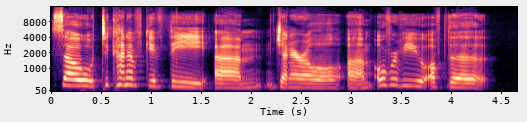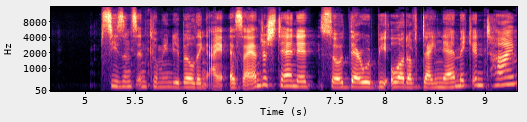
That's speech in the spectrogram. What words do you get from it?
So to kind of give the um, general um, overview of the seasons in community building, I, as I understand it. So there would be a lot of dynamic in time.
